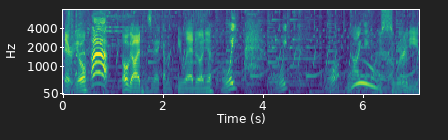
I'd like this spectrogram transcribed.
There we go. Ah! Oh god, I see that coming. he landed on you. Wait. Wait. What? No, I can't go Ooh, higher. swirly.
